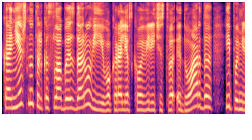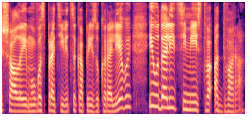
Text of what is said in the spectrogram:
Конечно, только слабое здоровье его королевского величества Эдуарда и помешало ему воспротивиться капризу королевы и удалить семейство от двора.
